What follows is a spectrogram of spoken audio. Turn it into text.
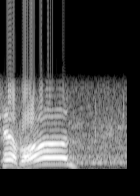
Come on.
